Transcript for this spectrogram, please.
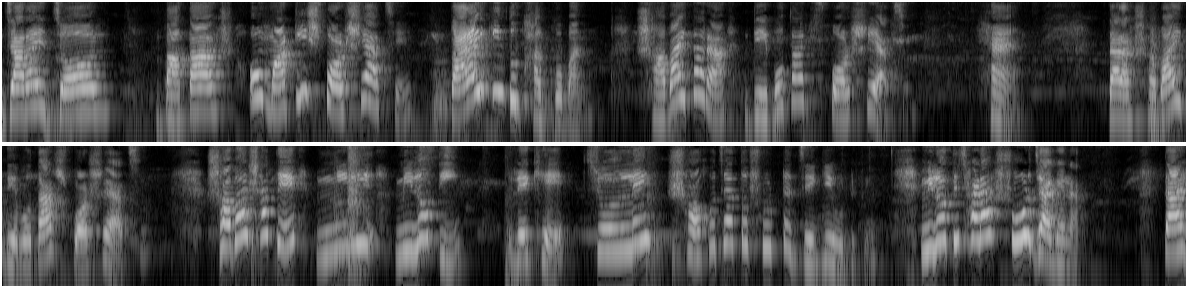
যারাই জল বাতাস ও মাটির স্পর্শে আছে। তারাই কিন্তু ভাগ্যবান। সবাই তারা দেবতার স্পর্শে আছে। হ্যাঁ তারা সবাই দেবতার স্পর্শে আছে। সবার সাথে মিলি, মিলতি রেখে চললেই সহজাত সুরটা জেগে উঠবে। মিলতি ছাড়া সুর জাগে না। তার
